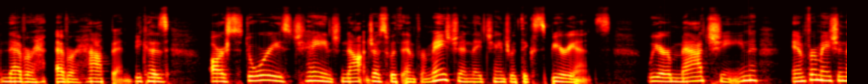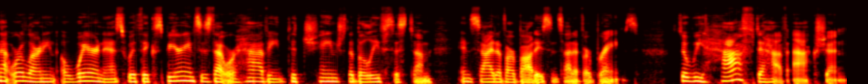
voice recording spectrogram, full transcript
never ever happen because our stories change not just with information, they change with experience. We are matching information that we're learning, awareness with experiences that we're having to change the belief system inside of our bodies, inside of our brains. So we have to have action.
